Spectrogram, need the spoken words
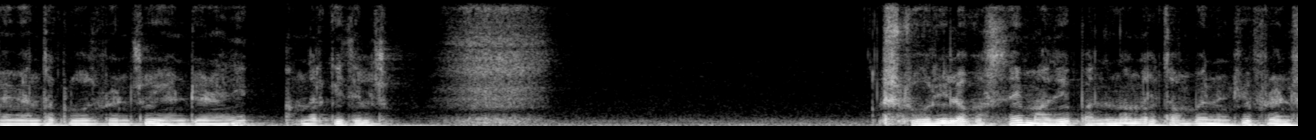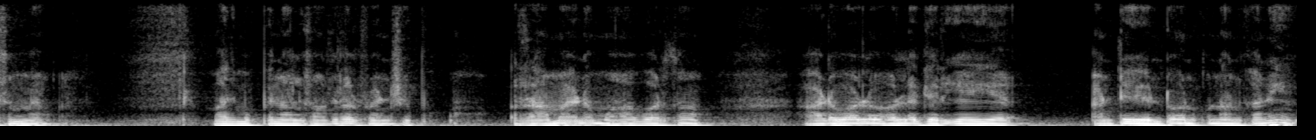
మేము ఎంత క్లోజ్ ఫ్రెండ్స్ ఏంటి అనేది అందరికీ తెలుసు. స్టోరీలోకి వస్తే మాది పంతొమ్మిది వందల తొంభై నుంచి ఫ్రెండ్స్ మేము మాది ముప్పై నాలుగు సంవత్సరాల ఫ్రెండ్షిప్. రామాయణం మహాభారతం ఆడవాళ్ళ వల్ల జరిగాయి అంటే ఏంటో అనుకున్నాను కానీ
